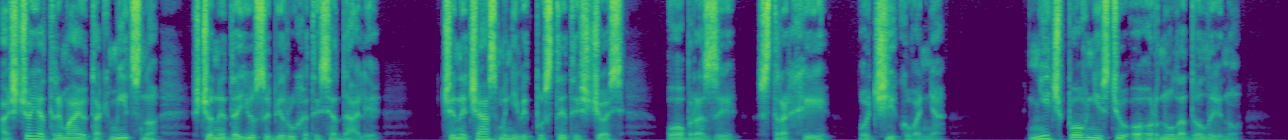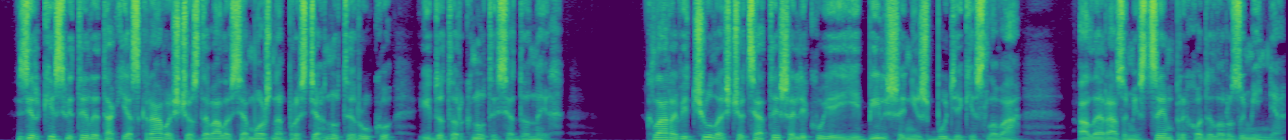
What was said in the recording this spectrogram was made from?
а що я тримаю так міцно, що не даю собі рухатися далі? Чи не час мені відпустити щось образи, страхи, очікування? Ніч повністю огорнула долину. Зірки світили так яскраво, що, здавалося, можна простягнути руку і доторкнутися до них. Клара відчула, що ця тиша лікує її більше, ніж будь-які слова, але разом із цим приходило розуміння.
